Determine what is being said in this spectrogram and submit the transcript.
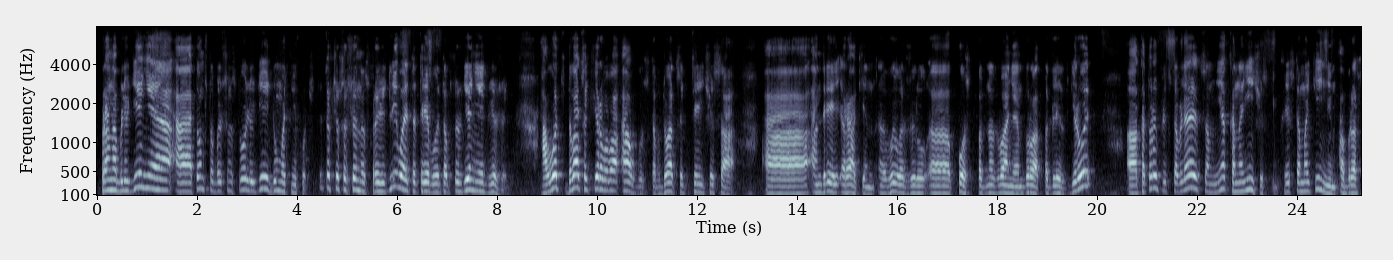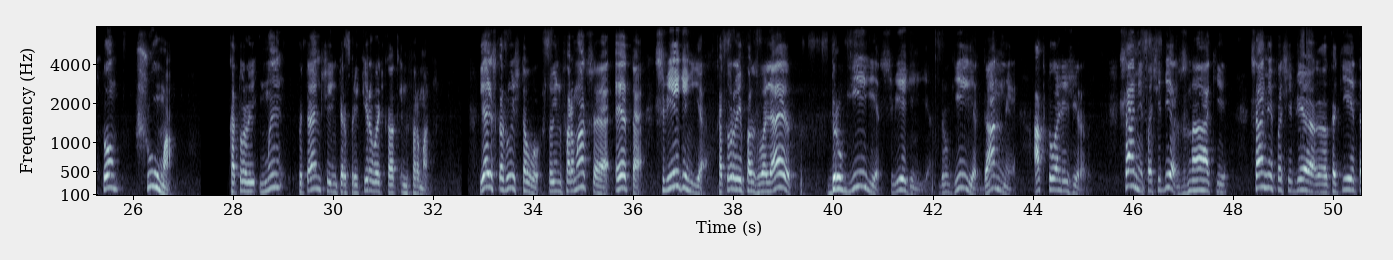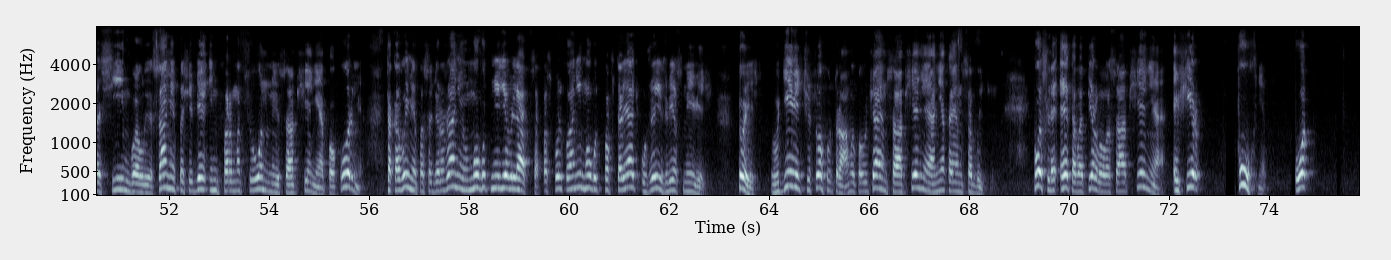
Про наблюдение о том, что большинство людей думать не хочет. Это все совершенно справедливо, это требует обсуждения и движения. А вот 21 августа в 23 часа а, Андрей Ракин выложил а, пост под названием «Дурак, подлец, герой», а, который представляется мне каноническим, хрестоматийным образцом шума, который мы пытаемся интерпретировать как информацию. Я исхожу из того, что информация – это сведения, которые позволяют другие сведения, другие данные актуализировать. Сами по себе знаки, сами по себе э, какие-то символы, сами по себе информационные сообщения по форме, таковыми по содержанию могут не являться, поскольку они могут повторять уже известные вещи. То есть в 9 часов утра мы получаем сообщение о некоем событии. После этого первого сообщения эфир пухнет от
